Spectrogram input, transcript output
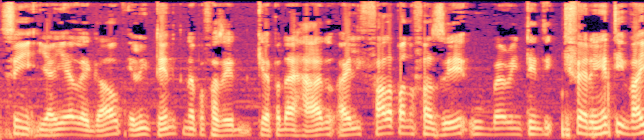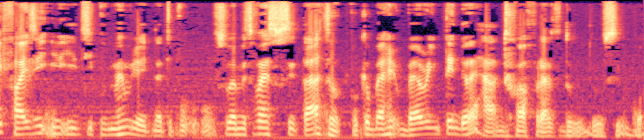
Sim, e aí é legal, ele entende que não é pra fazer, que é pra dar errado, aí ele fala pra não fazer, o Barry entende diferente, vai e faz e, e tipo, do mesmo jeito, né? Tipo, o Superman foi ressuscitado porque o Barry, Barry entendeu errado a frase do, do Silver.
